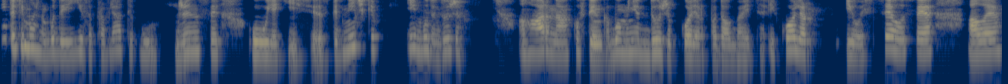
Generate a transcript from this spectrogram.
І тоді можна буде її заправляти у джинси, у якісь е, спіднички, і буде дуже гарна ковтинка, бо мені дуже колір подобається. І колір, і ось це усе. Але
